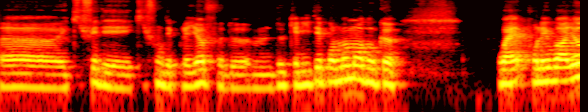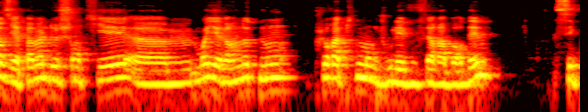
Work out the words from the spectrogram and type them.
et qui, fait des, qui font des playoffs de, de qualité pour le moment. Donc, euh, ouais, pour les Warriors, il y a pas mal de chantiers. Euh, moi, il y avait un autre nom plus rapidement que je voulais vous faire aborder. C'est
